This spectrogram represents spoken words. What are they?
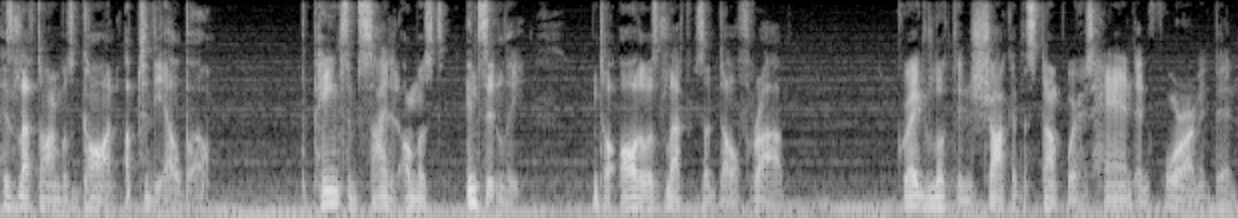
His left arm was gone up to the elbow. The pain subsided almost instantly until all that was left was a dull throb. Greg looked in shock at the stump where his hand and forearm had been.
